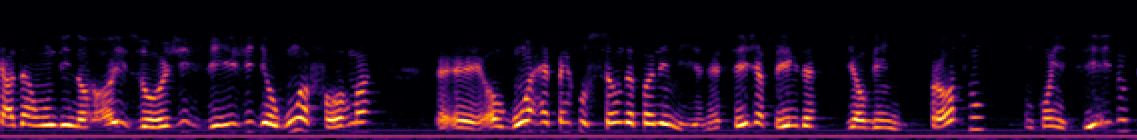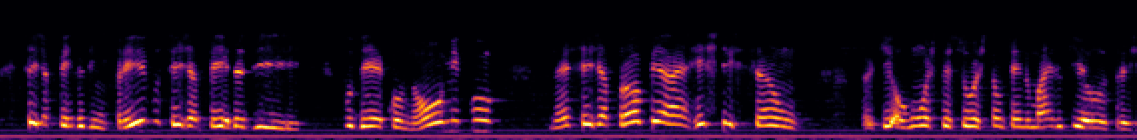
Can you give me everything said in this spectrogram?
cada um de nós hoje vive de alguma forma é, é, alguma repercussão da pandemia, né? Seja a perda de alguém próximo, um conhecido, seja perda de emprego, seja perda de poder econômico, né? Seja a própria restrição que algumas pessoas estão tendo mais do que outras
